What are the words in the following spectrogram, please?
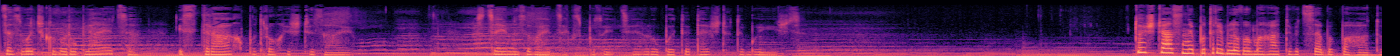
Ця звичка виробляється і страх потрохи щезає. Це і називається експозиція робити те, що ти боїшся. Той час не потрібно вимагати від себе багато,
